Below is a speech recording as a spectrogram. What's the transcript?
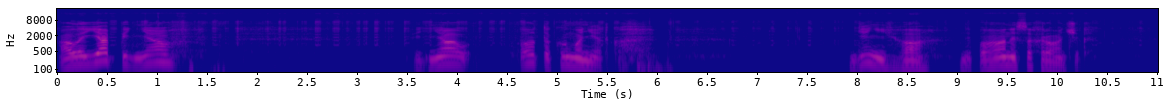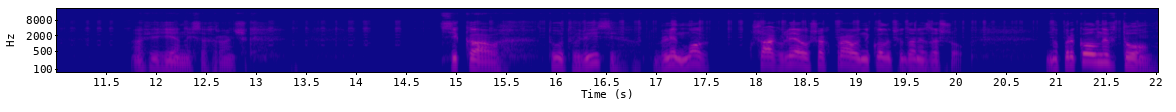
Але я підняв підняв отаку монетку. Деньга. Непоганий сохранчик. Офігенний сохранчик. Цікаво. Тут в лісі. Блін, мог шаг вліво, шаг вправо, ніколи б сюди не зайшов. Ну прикол не в тому.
